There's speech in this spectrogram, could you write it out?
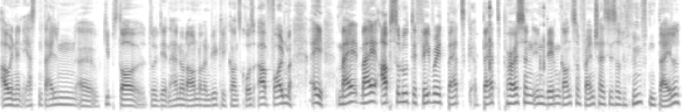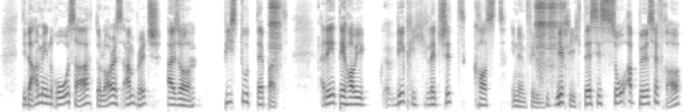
auch in den ersten Teilen äh, gibt es da, da, den einen oder anderen wirklich ganz groß. Ah, vor allem, ey, mein, mein absolute Favorite Bad, Bad Person in dem ganzen Franchise ist aus dem fünften Teil, die Dame in Rosa, Dolores Umbridge. Also, mhm. bist du deppert. Die, die habe ich wirklich legit Kost in dem Film. wirklich. Das ist so eine böse Frau,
